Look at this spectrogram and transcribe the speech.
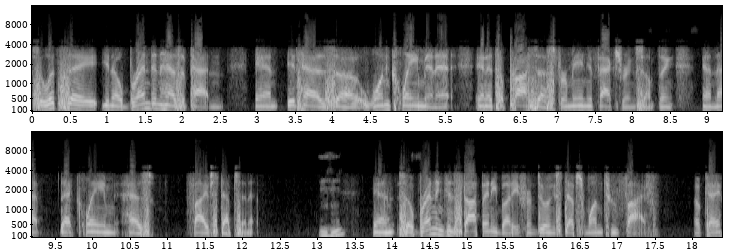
So let's say, you know, Brendan has a patent and it has uh, one claim in it and it's a process for manufacturing something and that, that claim has five steps in it. Mm-hmm. And so Brendan can stop anybody from doing steps one through five. Okay?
